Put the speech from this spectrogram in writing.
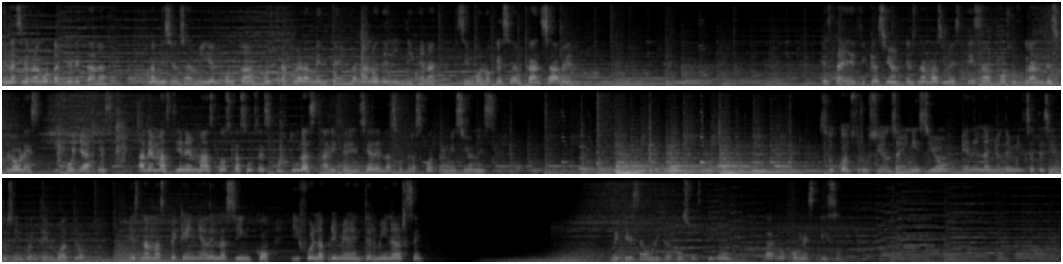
en la Sierra Gorda Queretana. La misión San Miguel Poncán muestra claramente la mano del indígena, símbolo que se alcanza a ver. Esta edificación es la más mestiza por sus grandes flores y follajes, además tiene más toscas sus esculturas a diferencia de las otras cuatro misiones. Su construcción se inició en el año de 1754, es la más pequeña de las cinco y fue la primera en terminarse. Belleza única con su estilo barroco mestizo.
